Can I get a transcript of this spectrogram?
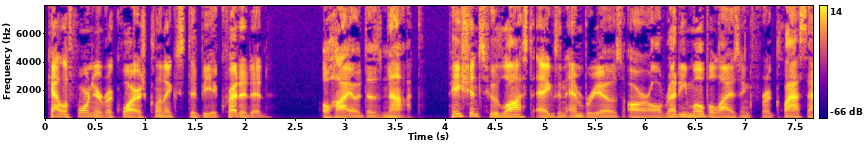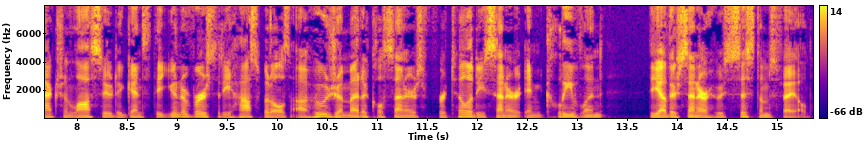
California requires clinics to be accredited, Ohio does not. Patients who lost eggs and embryos are already mobilizing for a class action lawsuit against the University Hospital's Ahuja Medical Center's fertility center in Cleveland, the other center whose systems failed.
